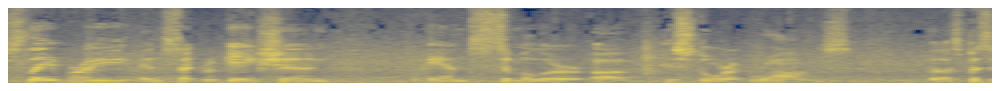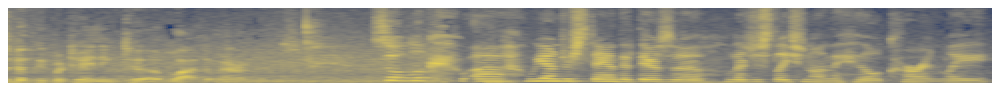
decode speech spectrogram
slavery and segregation and similar uh, historic wrongs, uh, specifically pertaining to black Americans? So, look, uh, we understand that there's a legislation on the Hill currently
